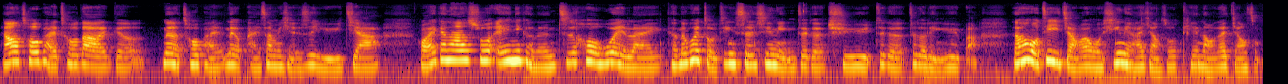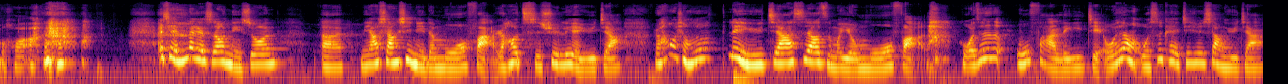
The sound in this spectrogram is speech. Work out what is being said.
然后抽牌抽到一个，那个抽牌那个牌上面写的是瑜伽，我还跟他说，哎，你可能之后未来可能会走进身心灵这个区域，这个这个领域吧。然后我自己讲完，我心里还想说，天哪，我在讲什么话？而且那个时候你说。呃，你要相信你的魔法，然后持续练瑜伽。然后我想说，练瑜伽是要怎么有魔法啦？我真是无法理解。我想我是可以继续上瑜伽，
